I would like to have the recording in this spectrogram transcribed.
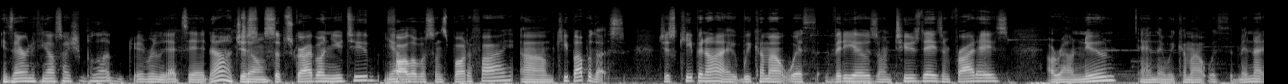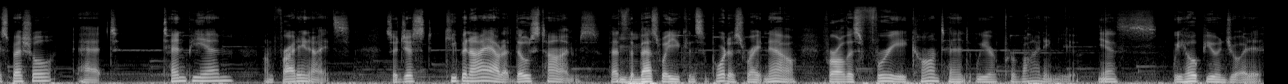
is there anything else I should plug? Eh, Really, that's it. No, just So- subscribe on YouTube, Yeah. follow us on Spotify, um, keep up with us. Just keep an eye. We come out with videos on Tuesdays and Fridays around noon, and then we come out with the midnight special at 10 p.m. on Friday nights. So just keep an eye out at those times. That's the Mhm. best way you can support us right now for all this free content we are providing you. yes, We hope you enjoyed it.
